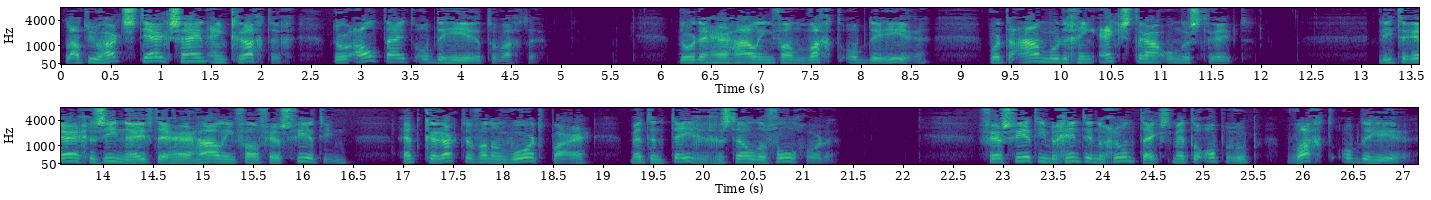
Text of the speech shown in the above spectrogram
Laat uw hart sterk zijn en krachtig door altijd op de Heere te wachten. Door de herhaling van wacht op de Heere wordt de aanmoediging extra onderstreept. Literair gezien heeft de herhaling van vers 14 het karakter van een woordpaar met een tegengestelde volgorde. Vers 14 begint in de grondtekst met de oproep wacht op de Heere.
